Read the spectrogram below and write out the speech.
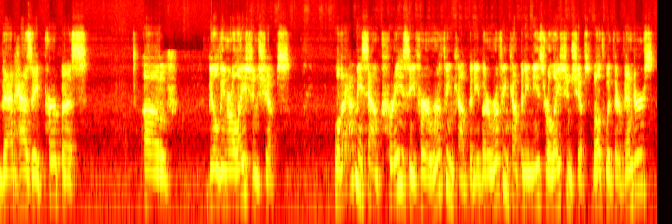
that has a purpose of building relationships. Well, that may sound crazy for a roofing company, but a roofing company needs relationships both with their vendors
